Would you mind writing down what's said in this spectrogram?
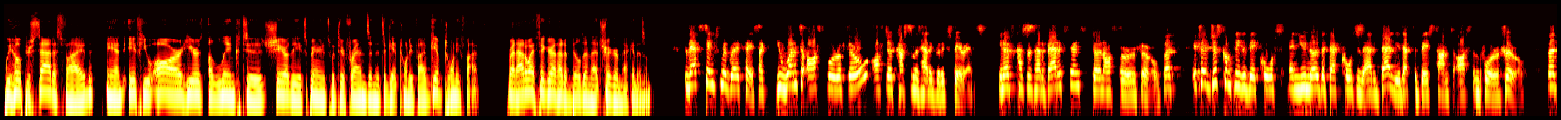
We hope you're satisfied. And if you are, here's a link to share the experience with your friends, and it's a get 25, give 25. Right? How do I figure out how to build in that trigger mechanism? That stems from a great place. Like you want to ask for a referral after a customers had a good experience. You know, if customers had a bad experience, don't ask for a referral. But if they've just completed their course and you know that that course has added value, that's the best time to ask them for a referral. But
